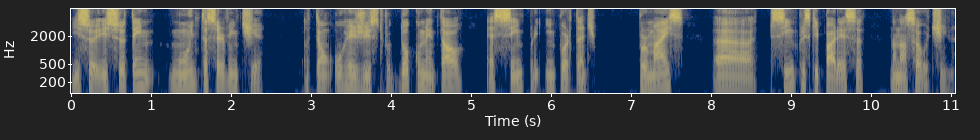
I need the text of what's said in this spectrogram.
Isso, isso tem muita serventia. Então, o registro documental é sempre importante, por mais uh, simples que pareça na nossa rotina.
